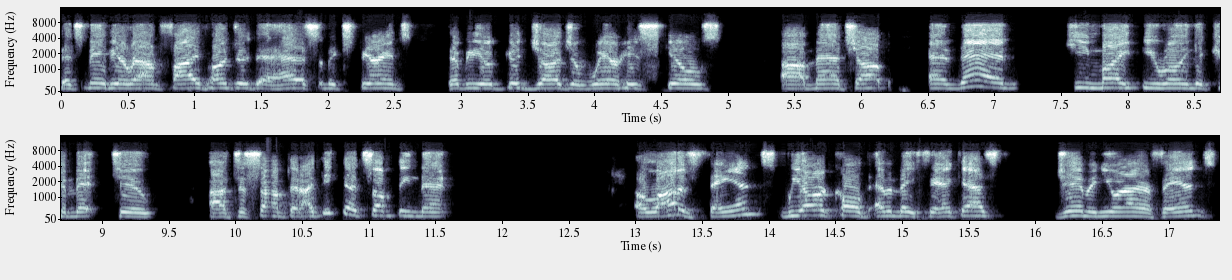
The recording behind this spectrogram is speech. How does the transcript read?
that's maybe around 500, that has some experience, that'll be a good judge of where his skills uh, match up. And then he might be willing to commit to uh, to something. I think that's something that a lot of fans, we are called MMA Fancast. Jim and you and I are fans.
